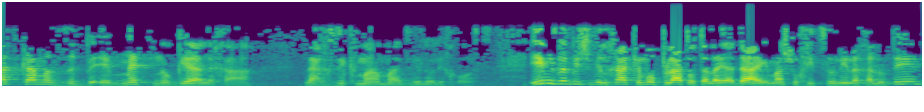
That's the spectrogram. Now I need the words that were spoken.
עד כמה זה באמת נוגע לך להחזיק מעמד ולא לכעוס. אם זה בשבילך כמו פלטות על הידיים, משהו חיצוני לחלוטין,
